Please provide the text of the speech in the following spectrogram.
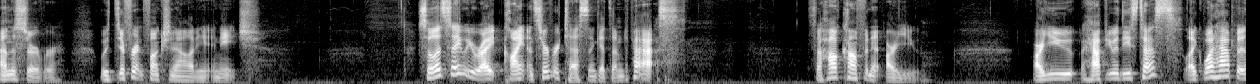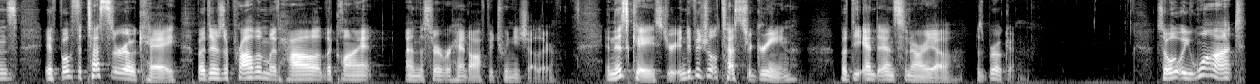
and the server with different functionality in each. So let's say we write client and server tests and get them to pass. So how confident are you? Are you happy with these tests? Like what happens if both the tests are okay, but there's a problem with how the client and the server hand off between each other? In this case, your individual tests are green, but the end-to-end scenario is broken. So what we want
